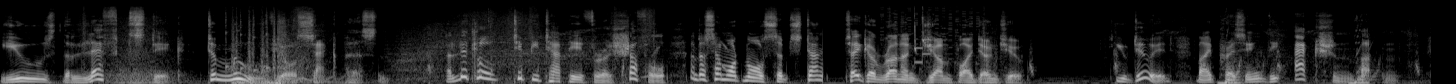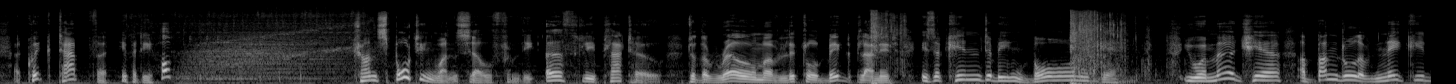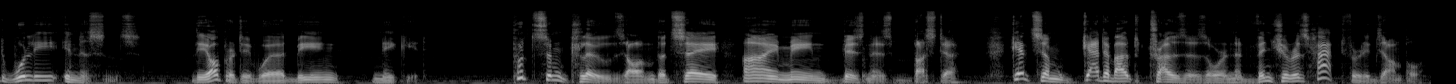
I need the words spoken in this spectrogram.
Use the left stick to move your sack person. A little tippy-tappy for a shuffle and a somewhat more substantial... Take a run and jump, why don't you? You do it by pressing the Action button. A quick tap for hippity-hop. Transporting oneself from the earthly plateau to the realm of Little Big Planet is akin to being born again. You emerge here a bundle of naked, woolly innocence. The operative word being naked. Put some clothes on that say, I mean business, Buster. Get some gadabout trousers or an adventurer's hat, for example.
